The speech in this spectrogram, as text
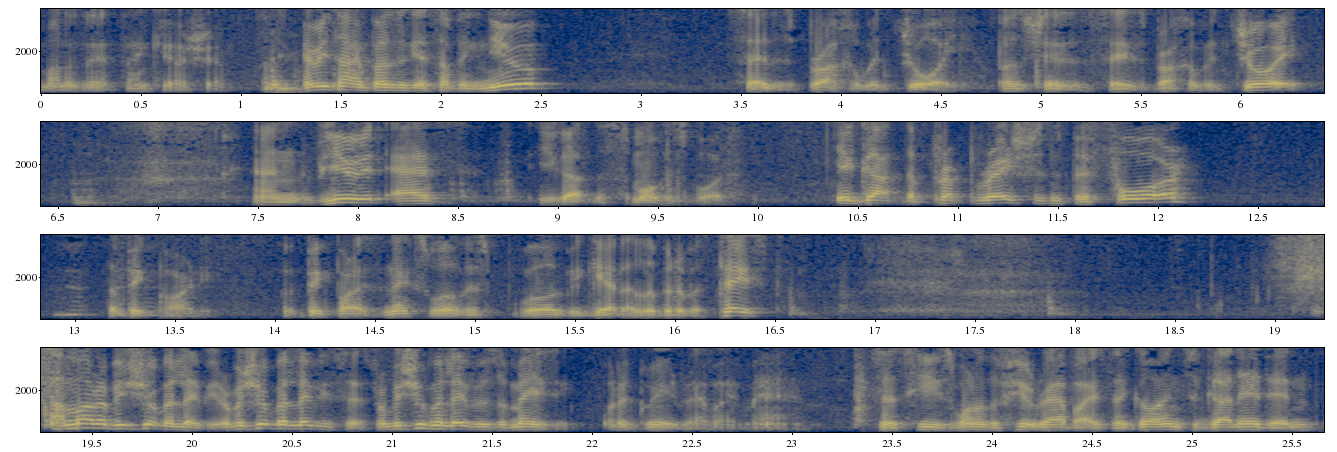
manazeh. Thank you, Hashem. Every time a person gets something new, say this bracha with joy. A person should say this bracha with joy, and view it as you got the smorgasbord. You got the preparations before the big mm-hmm. party. The big party is the next world. This world, we get a little bit of a taste. Amar Rabbi Shua Levi. Rabbi Shua Levi says, Rabbi Shua Levi is amazing. What a great rabbi, man. Says he's one of the few rabbis that go into Gan Eden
